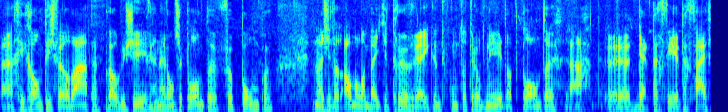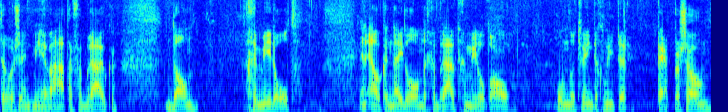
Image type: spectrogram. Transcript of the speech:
eh, gigantisch veel water produceren en naar onze klanten verpompen. En als je dat allemaal een beetje terugrekent, komt het erop neer dat klanten ja, eh, 30, 40, 50 procent meer water verbruiken dan gemiddeld. En elke Nederlander gebruikt gemiddeld al 120 liter per persoon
